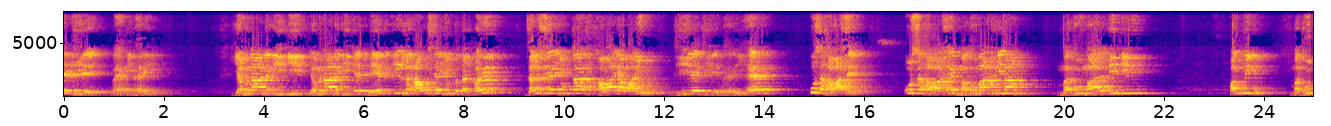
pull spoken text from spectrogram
धीरे धीरे बहती बह यमुना नदी की, यमुना नदी के बेत की लताओं से युक्त तट पर जल से युक्त हवा या वायु धीरे धीरे बह रही है। उस हवा से, उस हवा से मधुमालती नाम मधुमालती की पंक्ति को मधु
